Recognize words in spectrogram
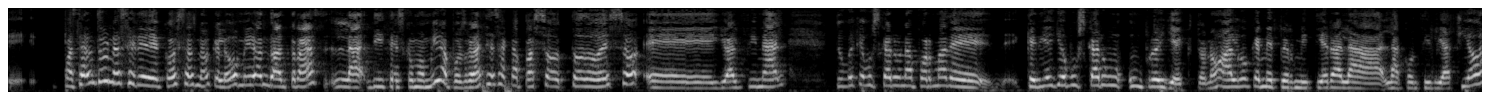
eh, pasaron toda una serie de cosas, ¿no? Que luego mirando atrás dices como, mira, pues gracias a que pasó todo eso, eh, yo al final tuve que buscar una forma de, quería yo buscar un, proyecto, ¿no? Algo que me permitiera la, conciliación.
